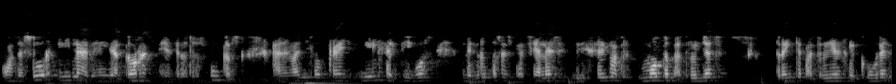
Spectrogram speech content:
11 Sur y la Avenida Torres, entre otros puntos. Además, dijo que hay mil efectivos de grupos especiales, 16 motopatrullas, 30 patrullas que cubren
